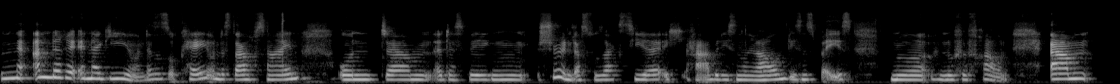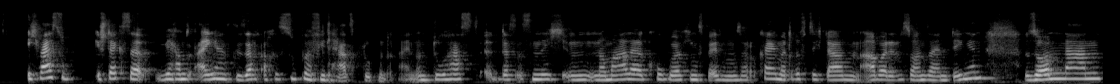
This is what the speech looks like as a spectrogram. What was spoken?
eine andere Energie und das ist okay und es darf sein. Und ähm, deswegen schön, dass du sagst hier, ich habe diesen Raum, diesen Space nur, nur für Frauen. Ähm, ich weiß, du steckst da, wir haben es eingangs gesagt, auch super viel Herzblut mit rein. Und du hast, äh, das ist nicht ein normaler Coworking Space, wo man sagt, okay, man trifft sich da und arbeitet so an seinen Dingen, sondern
